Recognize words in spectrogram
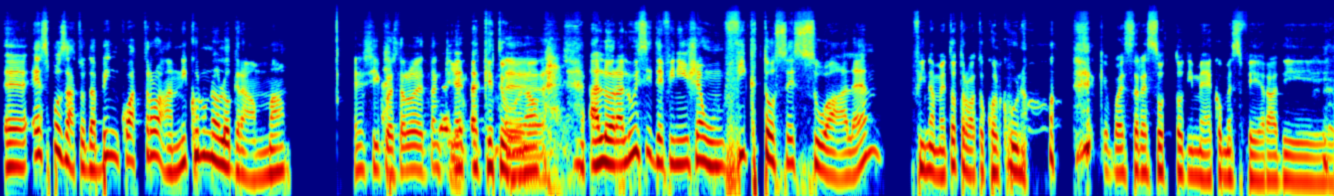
eh, è sposato da ben quattro anni con un ologramma. Eh sì, questa l'ho letta anch'io. Anche tu, eh... no? Allora, lui si definisce un fictosessuale. Finalmente ho trovato qualcuno che può essere sotto di me come sfera di...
